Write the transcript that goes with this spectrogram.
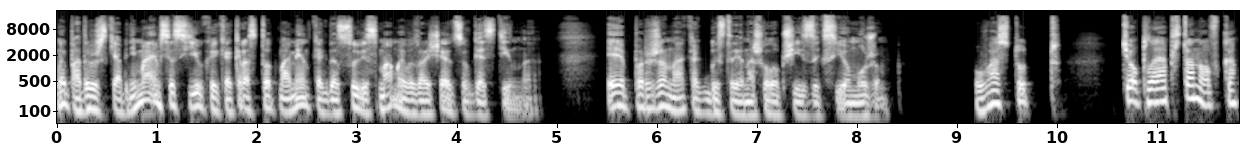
Мы подружески обнимаемся с Юкой как раз в тот момент, когда Суви с мамой возвращаются в гостиную. И поражена, как быстро я нашел общий язык с ее мужем. «У вас тут теплая обстановка»,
